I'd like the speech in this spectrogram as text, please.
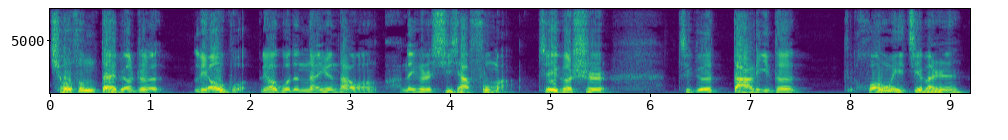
乔峰代表着。辽国，辽国的南院大王，那个是西夏驸马，这个是这个大理的皇位接班人。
